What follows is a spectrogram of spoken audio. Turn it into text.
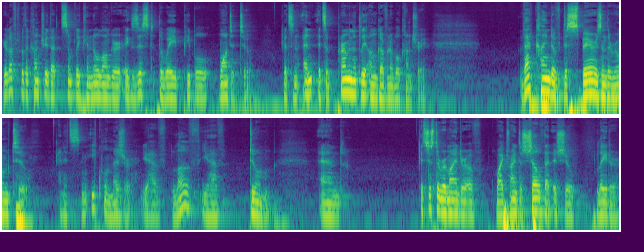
you're left with a country that simply can no longer exist the way people want it to. It's an it's a permanently ungovernable country. That kind of despair is in the room too and it's an equal measure. You have love, you have doom. And it's just a reminder of why trying to shelve that issue later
